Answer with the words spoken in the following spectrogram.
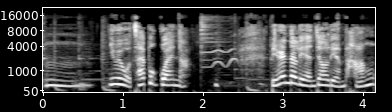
嗯，因为我才不乖呢。别人的脸叫脸庞，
